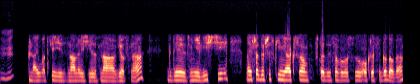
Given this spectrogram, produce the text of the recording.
Mhm najłatwiej je znaleźć jest na wiosnę, gdy jest mniej liści. No i przede wszystkim jak są, wtedy są po prostu okresy godowe.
